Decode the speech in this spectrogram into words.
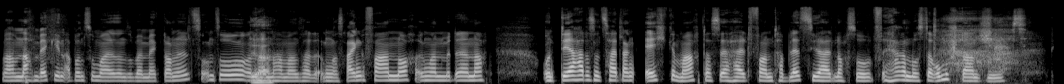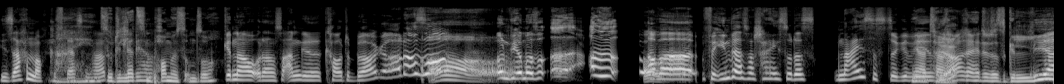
Wir haben nach dem Weggehen ab und zu mal dann so bei McDonalds und so und Ja. dann haben wir uns halt irgendwas reingefahren noch, irgendwann mitten in der Nacht. Und der hat es eine Zeit lang echt gemacht, dass er halt von Tabletts, die halt noch so herrenlos da rumstanden, die Sachen noch gefressen Nein, hat. so die letzten Ja. Pommes und so. Genau, oder so angekaute Burger oder so. Oh. Und wir immer so, äh, äh. aber für ihn wäre es wahrscheinlich so das Niceste Ja, gewesen. Tarare hätte das geliebt. Ja,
